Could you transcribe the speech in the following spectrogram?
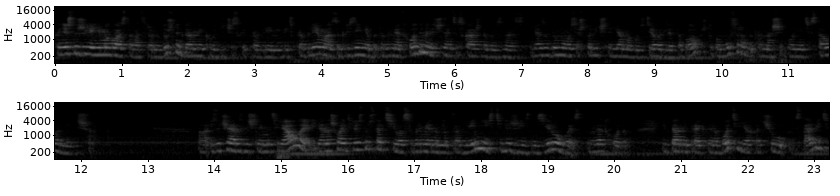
Конечно же, я не могу оставаться равнодушной к данной экологической проблеме, ведь проблема загрязнения бытовыми отходами начинается с каждого из нас. Я задумалась, а что лично я могу сделать для того, чтобы мусора на нашей планете стало меньше. А, изучая различные материалы, я нашла интересную статью о современном направлении и стиле жизни Zero Waste, ноль отходов. И в данной проектной работе я хочу представить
